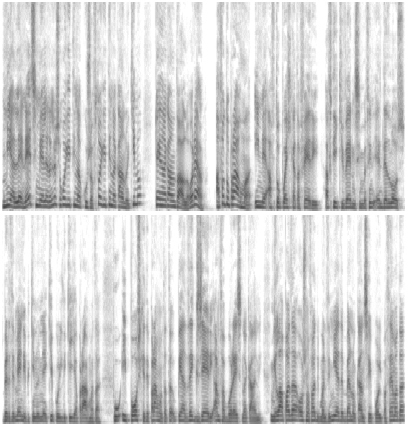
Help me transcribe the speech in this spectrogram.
Μία λένε έτσι, μία λένε αλλιώς. Εγώ γιατί να ακούσω αυτό, γιατί να κάνω εκείνο και γιατί να κάνω το άλλο. Ωραία. Αυτό το πράγμα είναι αυτό που έχει καταφέρει αυτή η κυβέρνηση με αυτήν την εντελώς μπερδεμένη επικοινωνιακή πολιτική για πράγματα που υπόσχεται πράγματα τα οποία δεν ξέρει αν θα μπορέσει να κάνει. Μιλάω πάντα όσον αφορά την πανδημία, δεν μπαίνω καν σε υπόλοιπα θέματα.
